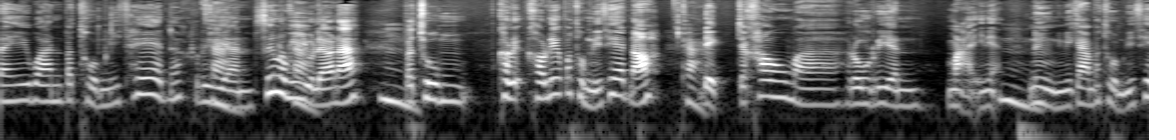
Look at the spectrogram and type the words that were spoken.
ในวันปฐมนิเทศนักเรียนค่ะซึ่งเรามีค่ะอยู่แล้วนะอืมประชุมเขาเขาเรียกปฐมนิเทศเนาะค่ะเด็กจะเข้ามาโรงเรียนใหม่เนี่ยอืมหนึ่งมีการปฐมนิเท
